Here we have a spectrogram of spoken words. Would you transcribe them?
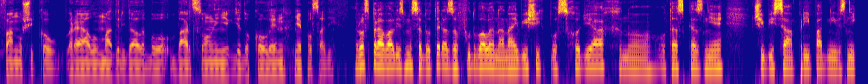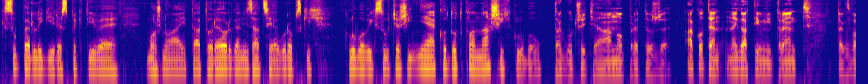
fanúšikov Realu Madrid alebo Barcelony niekde do kolien neposadí. Rozprávali sme sa doteraz o futbale na najvyšších poschodiach, no otázka znie, či by sa prípadný vznik Superligy, respektíve možno aj táto reorganizácia európskych klubových súťaží nejako dotkla našich klubov? Tak určite áno, pretože ako ten negatívny trend tzv.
